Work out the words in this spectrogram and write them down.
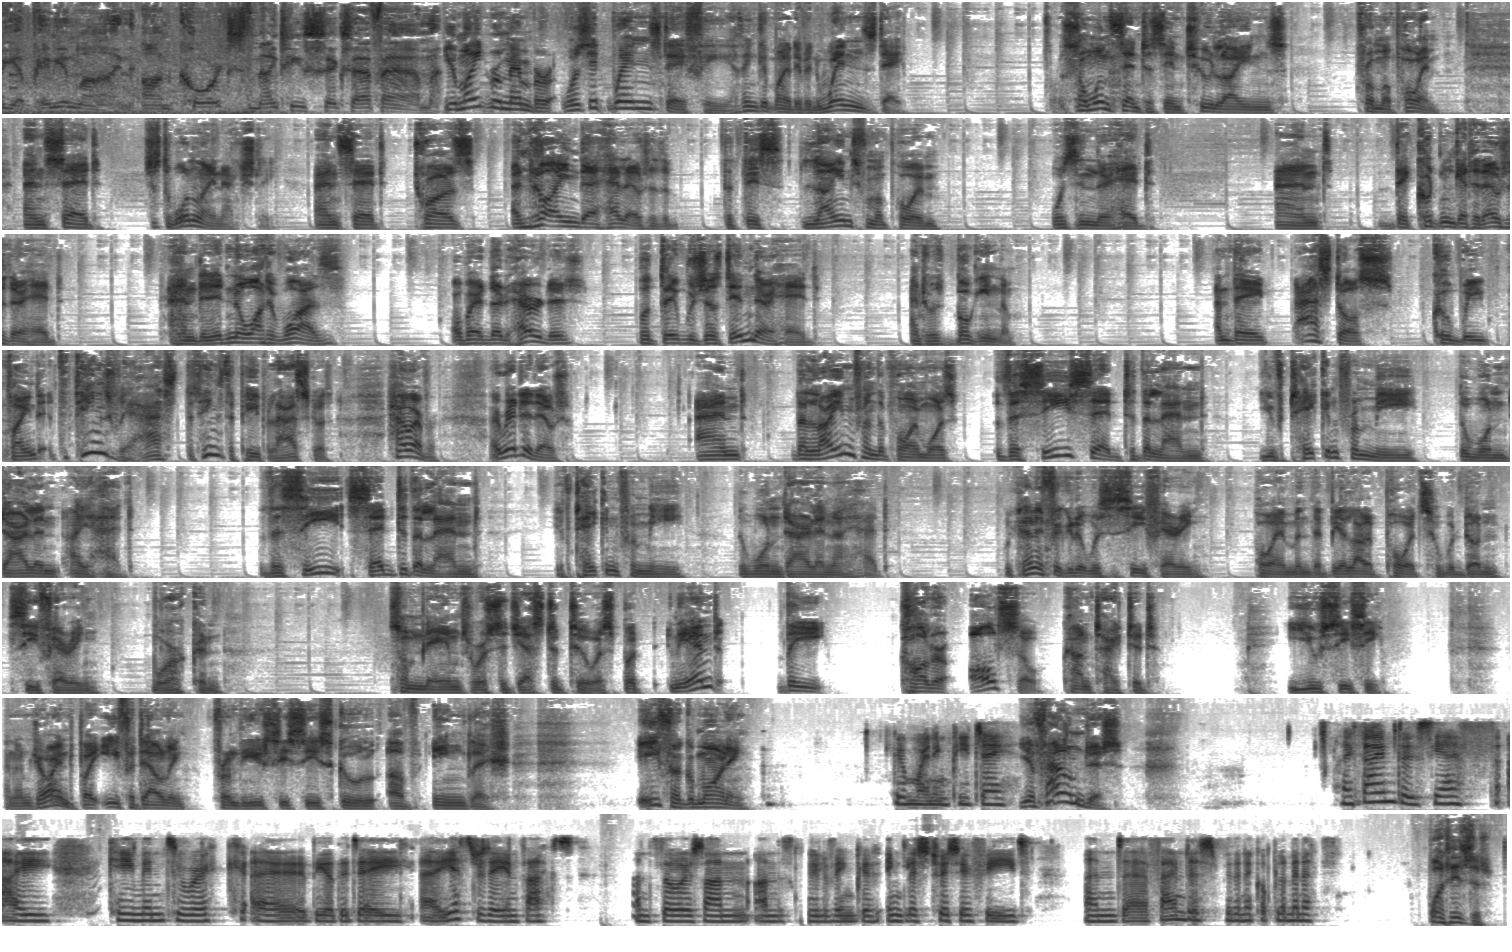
The Opinion Line on Corks 96 FM. You might remember, was it Wednesday, Fee? I think it might have been Wednesday. Someone sent us in two lines from a poem and said, just the one line actually, and said, twas annoying the hell out of them that this lines from a poem was in their head and they couldn't get it out of their head and they didn't know what it was or where they'd heard it, but it was just in their head and it was bugging them. And they asked us, could we find it? The things we asked, the things that people ask us. However, I read it out and the line from the poem was, the sea said to the land, you've taken from me the one darling I had. The sea said to the land, you've taken from me the one darling I had. We kind of figured it was a seafaring poem and there'd be a lot of poets who had done seafaring work and some names were suggested to us. But in the end, the caller also contacted UCC. And I'm joined by Aoife Dowling from the UCC School of English. Aoife, good morning. Good morning, PJ. You found it. I found it, yes. I came into work uh, the other day, uh, yesterday in fact, and saw it on, on the School of English Twitter feed and uh, found it within a couple of minutes. What is it?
